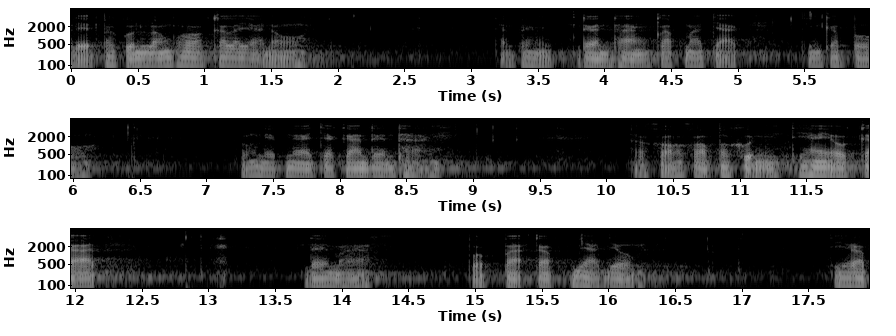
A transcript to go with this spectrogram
ระเดชพระคุณหลวงพ่อกัลยาโนท่านเพิ่งเดินทางกลับมาจากสิงคโปร์คงเหน็ดเหนื่อยจากการเดินทางก็ขอขอบพระคุณที่ให้โอกาส ได้มาพบปะกับญาติโยม ที่รับ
